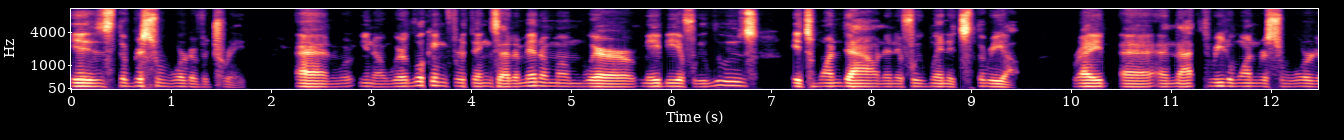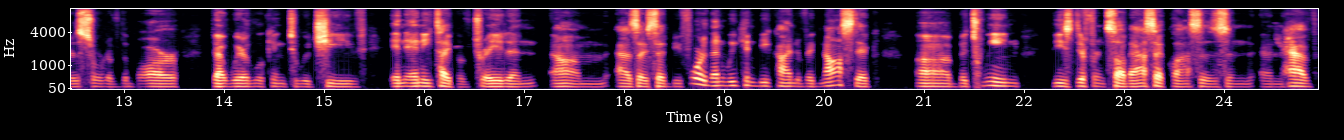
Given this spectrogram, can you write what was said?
is the risk reward of a trade. And you know we're looking for things at a minimum where maybe if we lose, it's one down, and if we win, it's three up, right? Uh, and that three to one risk reward is sort of the bar that we're looking to achieve in any type of trade. And um, as I said before, then we can be kind of agnostic uh, between these different sub asset classes and, and have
